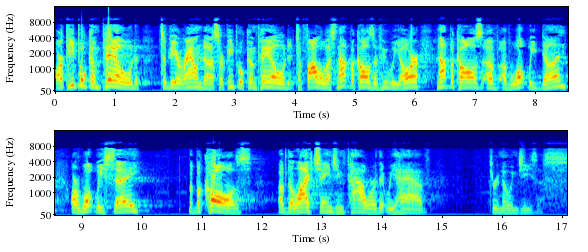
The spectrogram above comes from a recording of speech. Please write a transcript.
Are people compelled to be around us? Are people compelled to follow us not because of who we are, not because of, of what we've done or what we say, but because of the life changing power that we have through knowing Jesus?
